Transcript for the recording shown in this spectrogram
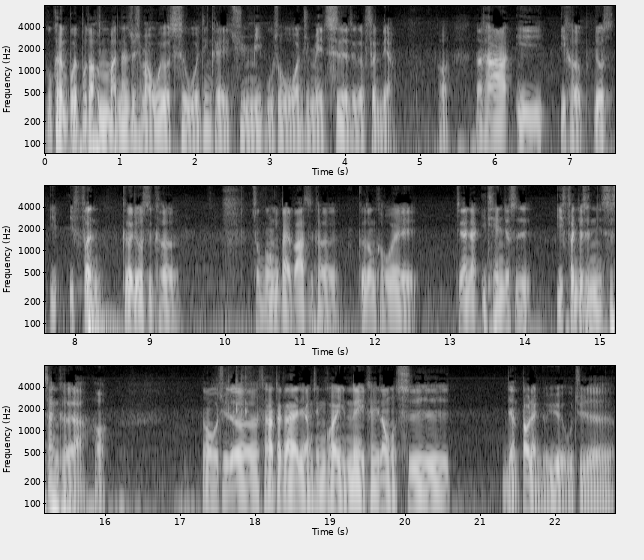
我可能不会补到很满，但最起码我有吃，我一定可以去弥补说我完全没吃的这个分量。哦，那它一。一盒六十一一份各六十颗，总共一百八十颗，各种口味。简单讲，一天就是一份，就是你吃三颗啦。好，那我觉得它大概两千块以内可以让我吃两到两个月，我觉得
